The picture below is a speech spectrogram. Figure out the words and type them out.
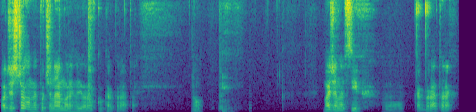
Отже, з чого ми починаємо регулювання карбюратора? Ну, майже на всіх е, карбюраторах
